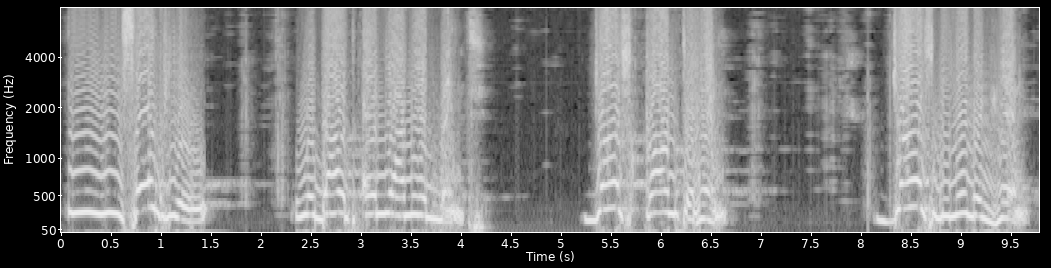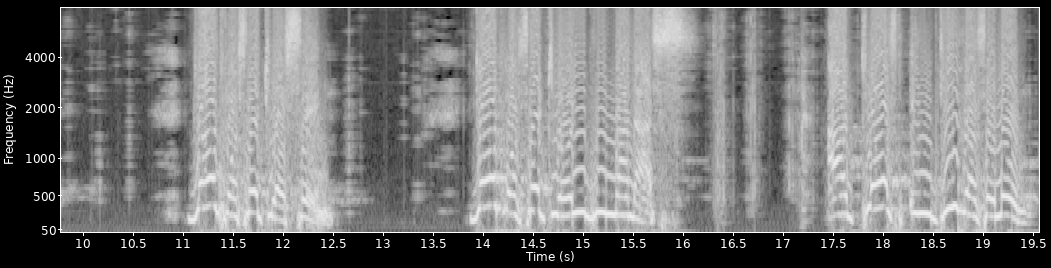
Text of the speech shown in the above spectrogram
He will save you without any amendment. Just come to Him. Just believe in Him. Just forsake your sin. Just forsake your evil manners. And trust in Jesus alone.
